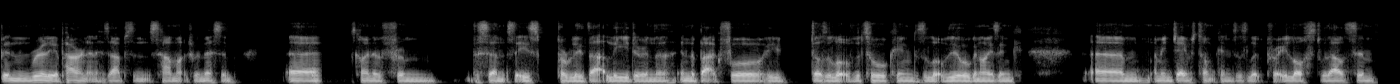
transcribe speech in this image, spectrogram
been really apparent in his absence how much we miss him. Uh, kind of from the sense that he's probably that leader in the in the back four who does a lot of the talking, does a lot of the organising. Um, I mean, James Tomkins has looked pretty lost without him.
